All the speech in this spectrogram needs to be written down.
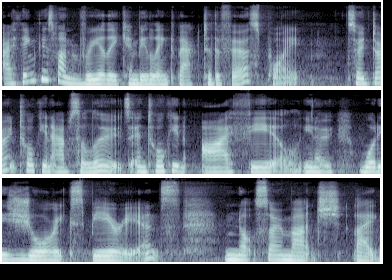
I think this one really can be linked back to the first point. So don't talk in absolutes and talk in I feel, you know, what is your experience, not so much like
